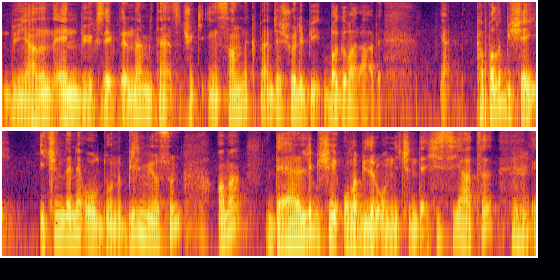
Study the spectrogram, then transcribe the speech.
dünyanın en büyük zevklerinden bir tanesi. Çünkü insanlık bence şöyle bir bug'ı var abi. Yani kapalı bir şey, içinde ne olduğunu bilmiyorsun ama değerli bir şey olabilir onun içinde. Hissiyatı e,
